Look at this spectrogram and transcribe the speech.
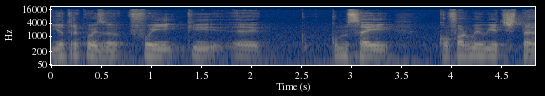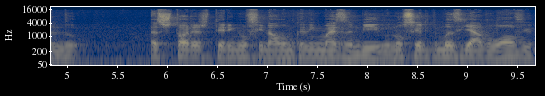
E outra coisa foi que uh, comecei, conforme eu ia testando as histórias terem um final um bocadinho mais ambíguo, não ser demasiado óbvio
